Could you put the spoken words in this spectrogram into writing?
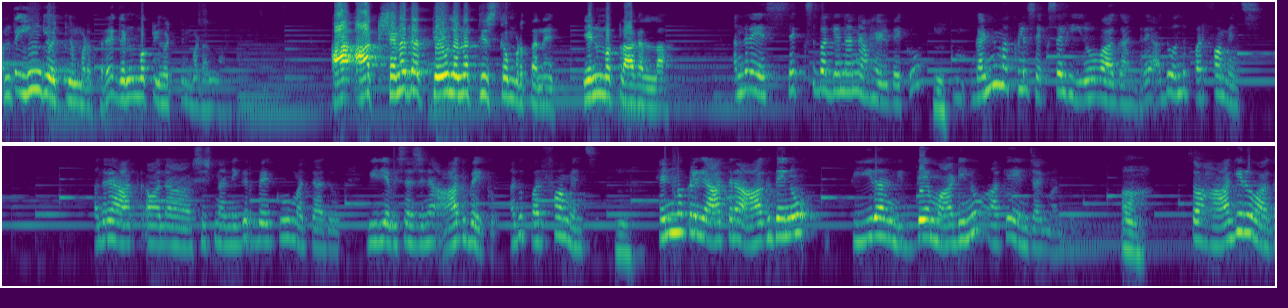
ಅಂತ ಹಿಂಗ್ ಯೋಚನೆ ಮಾಡ್ತಾರೆ ಗಂಡ್ ಮಕ್ಳು ಯೋಚನೆ ಮಾಡಲ್ಲ. ಆ ಆ ಕ್ಷಣದ ತೇವಲನ್ನ ತೀರ್ಸ್ಕೊಂಡ್ಬಿಡ್ತಾನೆ ಹೆಣ್ಮಕ್ಳು ಆಗಲ್ಲ ಅಂದ್ರೆ ಸೆಕ್ಸ್ ಬಗ್ಗೆ ನಾವು ಹೇಳ್ಬೇಕು. ಗಂಡ್ ಮಕ್ಳು ಮಕ್ಕಳು ಸೆಕ್ಸ್ ಅಲ್ಲಿ ಇರುವಾಗ ಅಂದ್ರೆ ಅದು ಒಂದು ಪರ್ಫಾರ್ಮೆನ್ಸ್ ಅಂದ್ರೆ ಅವನ ಶಿಶ್ನ ನಿಗಿರ್ಬೇಕು ಮತ್ತೆ ಅದು ವೀರ್ಯ ವಿಸರ್ಜನೆ ಆಗ್ಬೇಕು. ಅದು ಪರ್ಫಾರ್ಮೆನ್ಸ್. ಹೆಣ್ಮಕ್ಳಿಗೆ ಆತರ ಆಗದೇನು ತೀರಾ ನಿದ್ದೆ ಮಾಡಿನೂ ಆಕೆ ಎಂಜಾಯ್ ಮಾಡ್ಬೋದು. ಸೊ ಹಾಗಿರುವಾಗ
